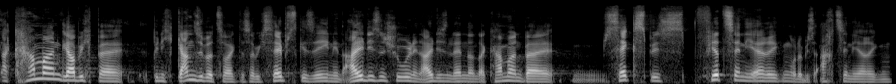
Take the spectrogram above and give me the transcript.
da kann man, glaube ich, bei, bin ich ganz überzeugt, das habe ich selbst gesehen, in all diesen Schulen, in all diesen Ländern, da kann man bei 6- bis 14-Jährigen oder bis 18-Jährigen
